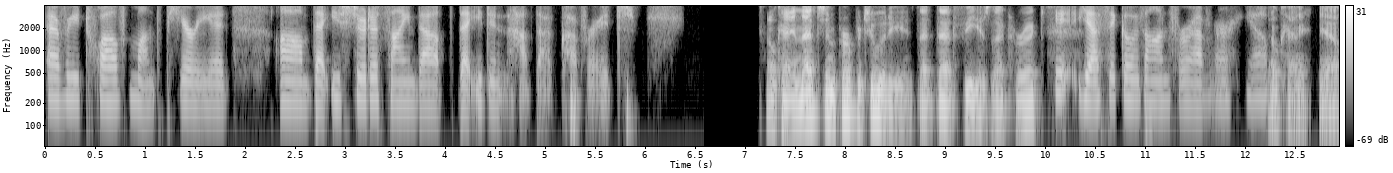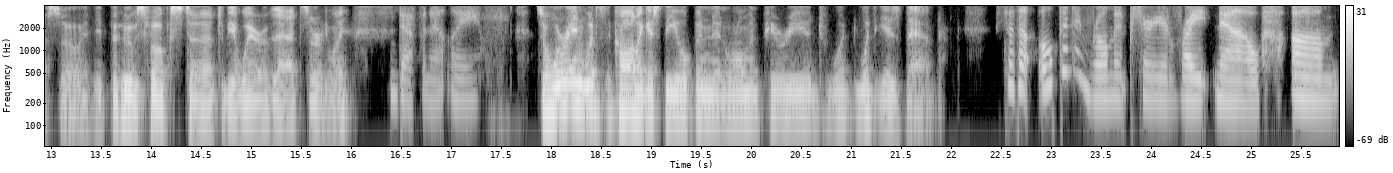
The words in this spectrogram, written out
every 12 month period um, that you should have signed up that you didn't have that coverage. Okay, and that's in perpetuity, that, that fee, is that correct? It, yes, it goes on forever. Yeah. Okay, yeah, so it behooves folks to, to be aware of that, certainly. Definitely. So we're in what's called, I guess, the open enrollment period. What, what is that? So the open enrollment period right now, um,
